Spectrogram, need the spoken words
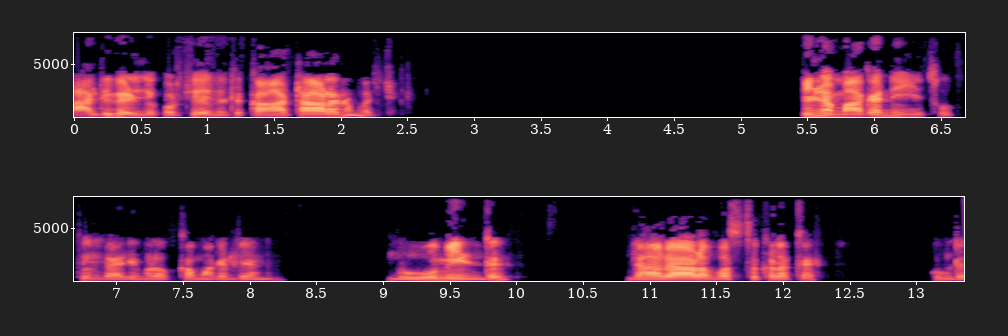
അത് കഴിഞ്ഞ് കുറച്ച് കഴിഞ്ഞിട്ട് കാട്ടാളനും മരിച്ചു. പിന്നെ മകന് ഈ സ്വത്തും കാര്യങ്ങളൊക്കെ മകന്റെയാണ് ഭൂമിയുണ്ട്. ധാരാളം വസ്തുക്കളൊക്കെ ഉണ്ട്.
